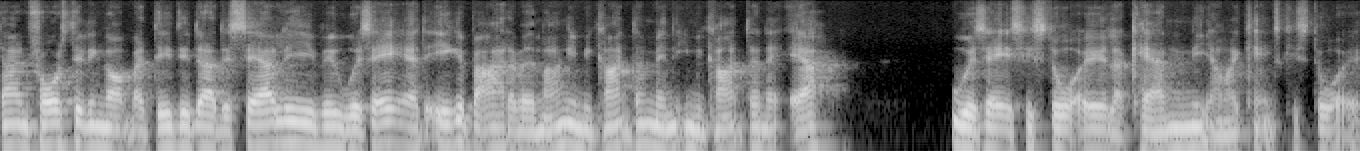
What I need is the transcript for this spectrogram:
der er en forestilling om, at det er det, der er det særlige ved USA, at ikke bare har der været mange immigranter, men immigranterne er USA's historie, eller kernen i amerikansk historie.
